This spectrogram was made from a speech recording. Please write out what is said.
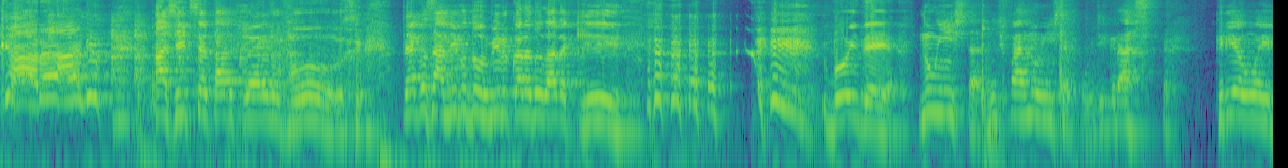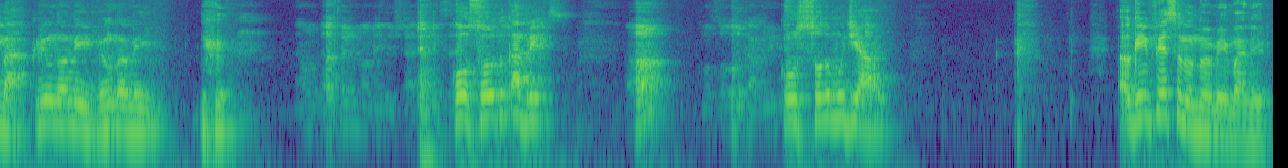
Caralho! A gente sentado com ela no voo. Pega os amigos dormindo com ela do lado aqui. Boa ideia. No Insta, a gente faz no Insta, pô, de graça. Cria um aí, Marco. Cria um nome aí, vê um nome aí. Não, dá pra o nome aí do chat. Consolo do Cabrito. Hã? Consolo do Cabrito? Consolo Mundial. Alguém pensa no nome aí, maneiro.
